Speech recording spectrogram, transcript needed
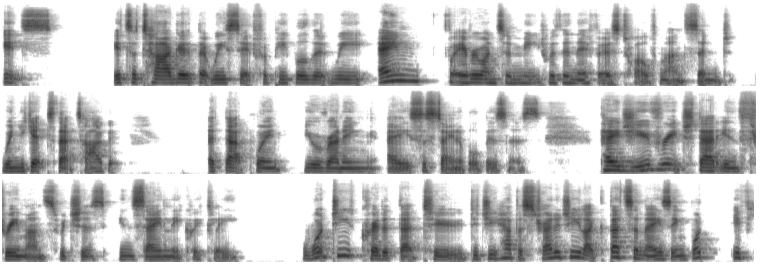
it's it's a target that we set for people that we aim for everyone to meet within their first 12 months. And when you get to that target, at that point, you're running a sustainable business. Paige, you've reached that in three months, which is insanely quickly. What do you credit that to? Did you have a strategy? Like that's amazing. What if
